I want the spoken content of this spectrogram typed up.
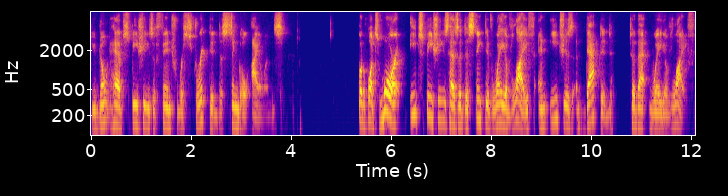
You don't have species of finch restricted to single islands. But what's more, each species has a distinctive way of life, and each is adapted to that way of life.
